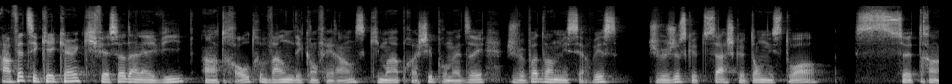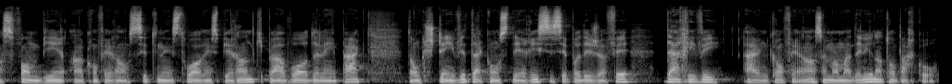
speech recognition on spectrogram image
en fait, c'est quelqu'un qui fait ça dans la vie, entre autres, vendre des conférences, qui m'a approché pour me dire, je veux pas te vendre mes services, je veux juste que tu saches que ton histoire se transforme bien en conférence. C'est une histoire inspirante qui peut avoir de l'impact. Donc, je t'invite à considérer, si ce n'est pas déjà fait, d'arriver à une conférence à un moment donné dans ton parcours.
